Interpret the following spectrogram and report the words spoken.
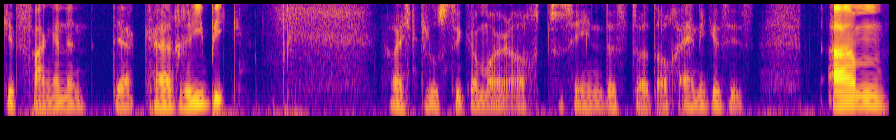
Gefangenen der Karibik. Recht lustig einmal auch zu sehen, dass dort auch einiges ist. Ähm,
